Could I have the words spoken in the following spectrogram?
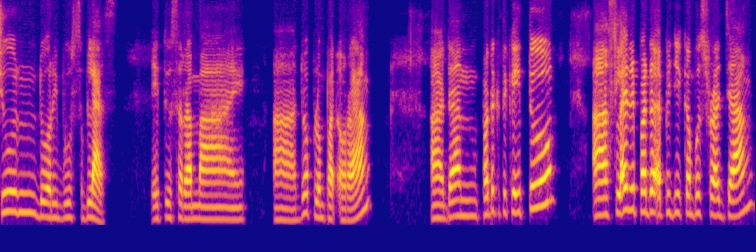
Jun 2011 iaitu seramai uh, 24 orang Uh, dan pada ketika itu, uh, selain daripada IPG Kampus Rajang,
